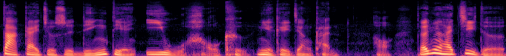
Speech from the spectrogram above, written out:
大概就是零点一五毫克，你也可以这样看。好，大家还记得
